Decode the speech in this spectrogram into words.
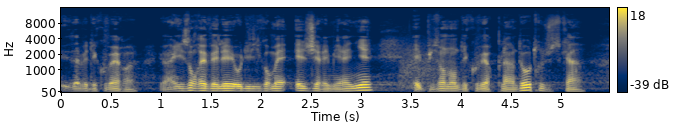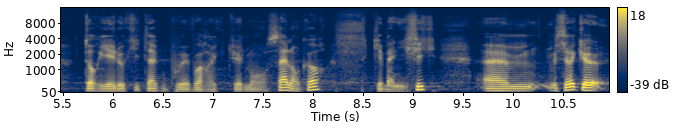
ils avaient découvert, ils ont révélé Olivier Gourmet et Jérémy Régnier, et puis ils en ont découvert plein d'autres jusqu'à Tori Lokita que vous pouvez voir actuellement en salle encore, qui est magnifique. Mais c'est vrai que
